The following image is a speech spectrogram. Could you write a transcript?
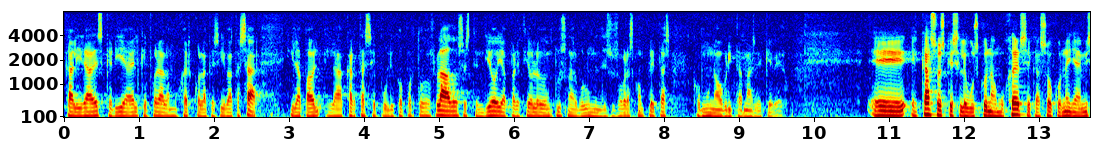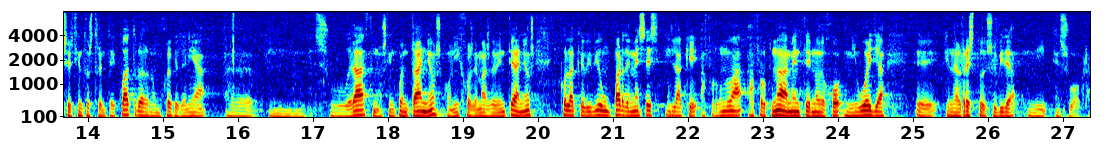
calidades quería él que fuera la mujer con la que se iba a casar. Y la, carta se publicó por todos lados, se extendió y apareció luego incluso en el volumen de sus obras completas como una obrita más de Quevedo. Eh, el caso es que se le buscó una mujer, se casó con ella en 1634, era una mujer que tenía eh, su edad, unos 50 años, con hijos de más de 20 años, con la que vivió un par de meses y la que afortunadamente no dejó ni huella eh, en el resto de su vida ni en su obra.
